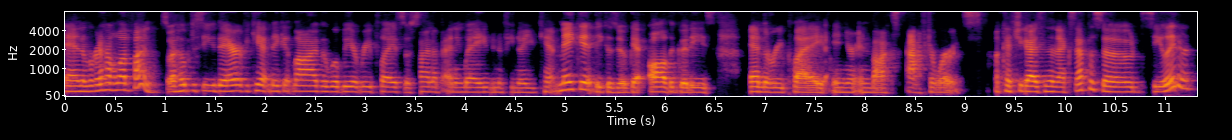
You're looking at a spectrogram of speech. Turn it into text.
And we're going to have a lot of fun. So I hope to see you there. If you can't make it live, there will be a replay. So sign up anyway, even if you know you can't make it, because you'll get all the goodies and the replay in your inbox afterwards. I'll catch you guys in the next episode. See you later.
